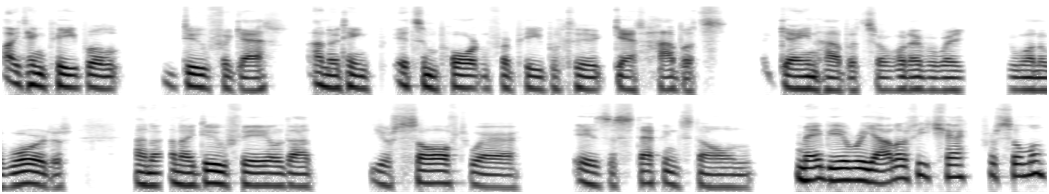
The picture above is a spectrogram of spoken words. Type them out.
I think people do forget, and I think it's important for people to get habits gain habits or whatever way you want to word it. And, and I do feel that your software is a stepping stone, maybe a reality check for someone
